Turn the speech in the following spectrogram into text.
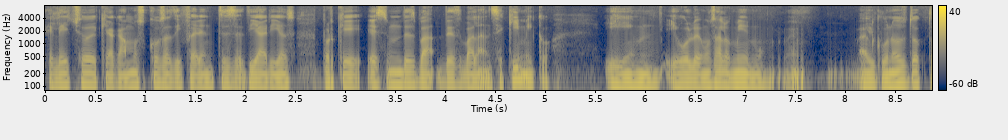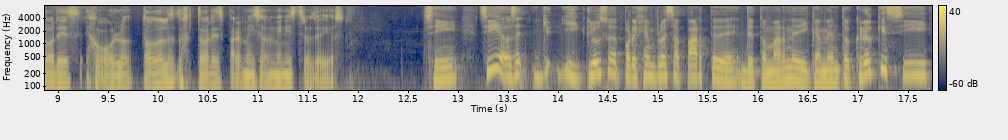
el hecho de que hagamos cosas diferentes diarias, porque es un desbalance químico. Y, volvemos a lo mismo. algunos doctores o todos los doctores para mí son ministros de Dios. Sí, sí, o sea, incluso por ejemplo esa parte de, tomar medicamento, creo que sí,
